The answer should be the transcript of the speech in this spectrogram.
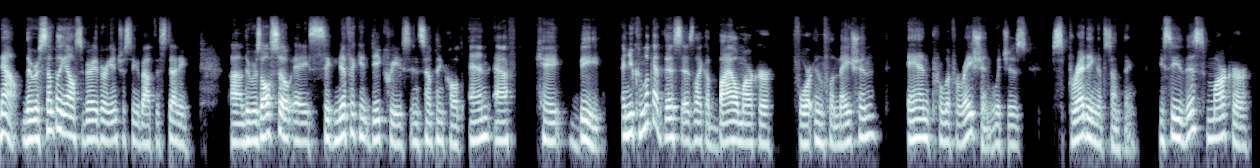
Now, there was something else very, very interesting about this study. Uh, there was also a significant decrease in something called NFKB. And you can look at this as like a biomarker for inflammation and proliferation, which is spreading of something. You see, this marker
